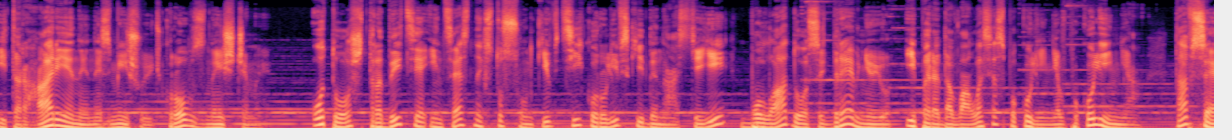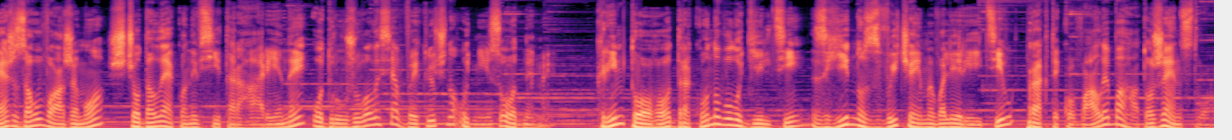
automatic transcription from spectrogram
і таргарієни не змішують кров з нижчими. Отож, традиція інцестних стосунків в цій королівській династії була досить древньою і передавалася з покоління в покоління. Та все ж зауважимо, що далеко не всі таргарієни одружувалися виключно одні з одними. Крім того, драконоволодільці, згідно з звичаями валірійців, практикували багатоженство.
